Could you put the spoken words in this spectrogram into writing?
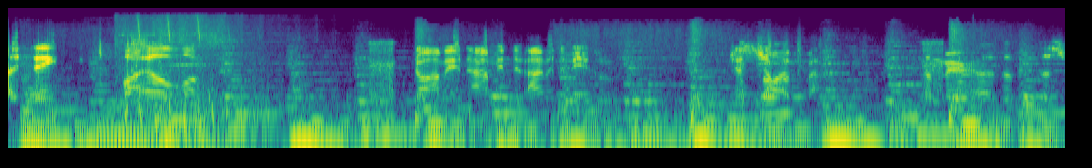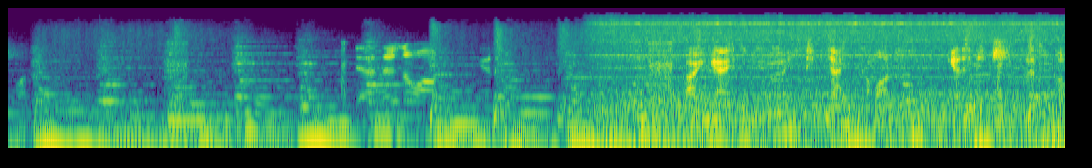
I think Lyle locked it. No, I'm in, I'm in the, I'm in the vehicle. Just I'm- up back. The mirror, uh, the, this one. Yeah, there's no option it. Alright, guys. Come on, get inch. Let's go.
